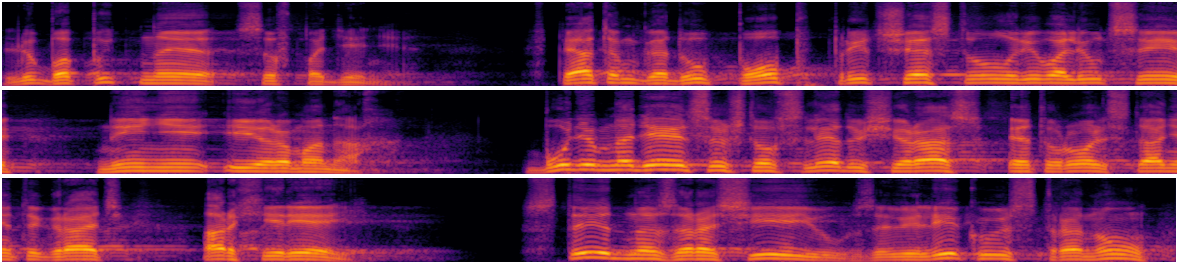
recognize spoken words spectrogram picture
Любопытное совпадение. В пятом году поп предшествовал революции, ныне иеромонах. Будем надеяться, что в следующий раз эту роль станет играть архиерей – Стыдно за Россию, за великую страну,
